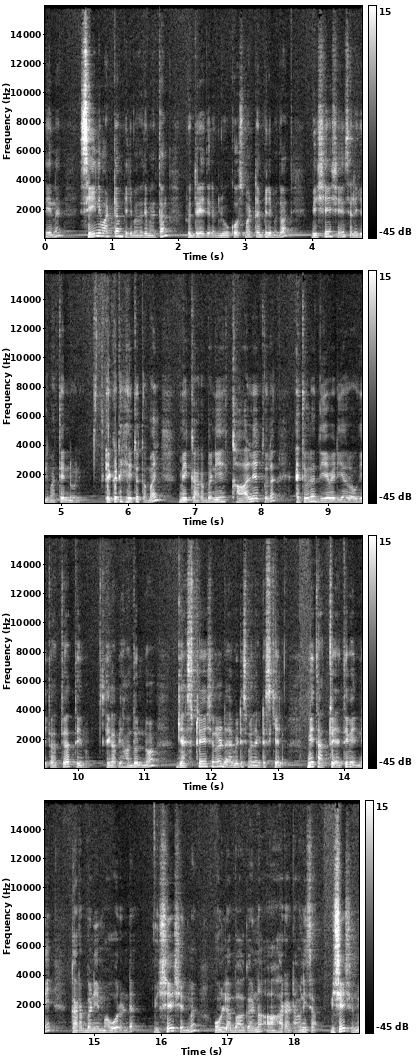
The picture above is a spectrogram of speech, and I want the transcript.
තියෙන සීනි මට්ටම පිළිබඳව එහෙම නැත්නම් රුධිරයේ තියෙන ග්ලූකෝස් මට්ටම පිළිබඳව විශේෂයෙන් සැලකිලිමත් වෙන්න ඕනේ. ඒකට හේතුව තමයි මේ ගර්භණී කාලය තුළ ඇතිවන දියවැඩියා රෝගී තත්ත්වයක් තියෙනවා. ඒක අපි හඳුන්වනවා ගෑස්ට්‍රේෂනල් ඩයබටිස් මෙලයිටස් කියලා. මේ තත්ත්වය ඇති වෙන්නේ ගර්භණී මව්වරන්ට විශේෂයෙන්ම ඔවුන් ලබා ගන්න ආහාර රටාව නිසා. විශේෂයෙන්ම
